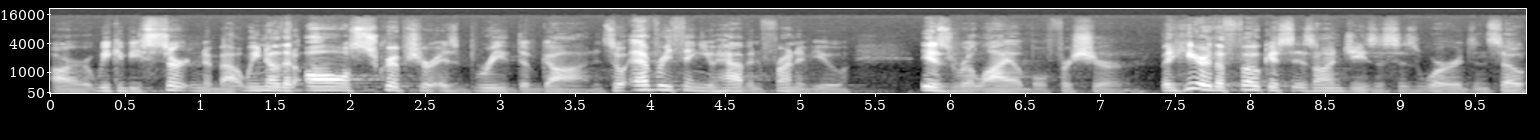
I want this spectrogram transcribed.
are we can be certain about. We know that all Scripture is breathed of God. And so everything you have in front of you is reliable for sure. But here the focus is on Jesus' words. And so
